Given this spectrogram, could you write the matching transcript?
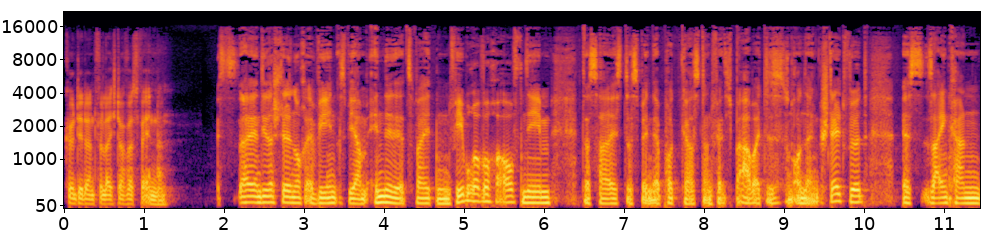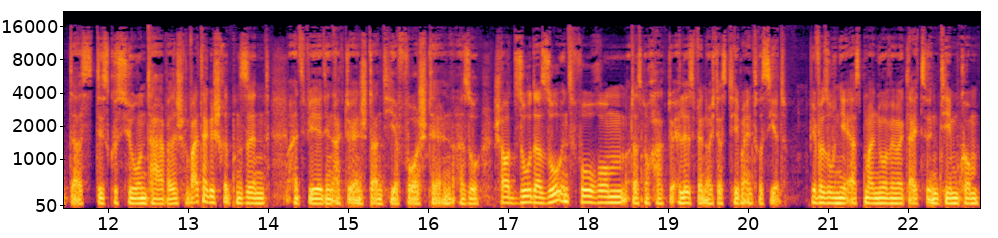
könnt ihr dann vielleicht auch was verändern. Es sei an dieser Stelle noch erwähnt, dass wir am Ende der zweiten Februarwoche aufnehmen. Das heißt, dass wenn der Podcast dann fertig bearbeitet ist und online gestellt wird, es sein kann, dass Diskussionen teilweise schon weitergeschritten sind, als wir den aktuellen Stand hier vorstellen. Also schaut so oder so ins Forum, das noch aktuell ist, wenn euch das Thema interessiert. Wir versuchen hier erstmal nur, wenn wir gleich zu den Themen kommen,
